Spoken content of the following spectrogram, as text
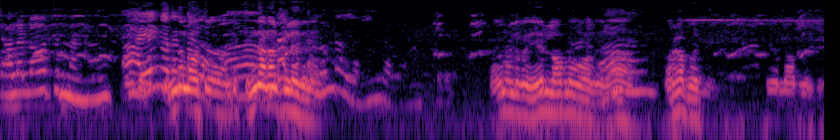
చాలా లోతుందన్న. కాదు అనట్లేదు కదా, ఏరు లోపల పోవాలి కదా. త్వరగా పోతుంది ఏరు లోపలికి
